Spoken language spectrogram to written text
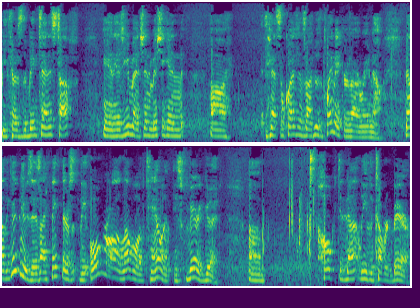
because the Big Ten is tough, and as you mentioned, Michigan uh, has some questions about who the playmakers are right now. Now, the good news is I think there's the overall level of talent is very good. Um, Hoke did not leave the cupboard bare,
